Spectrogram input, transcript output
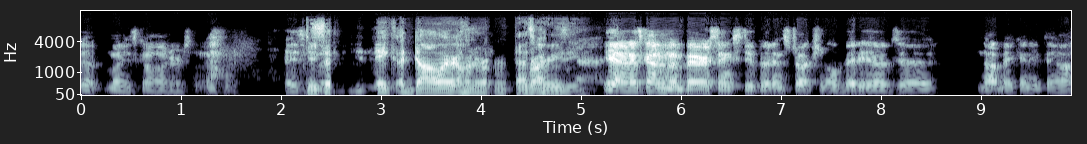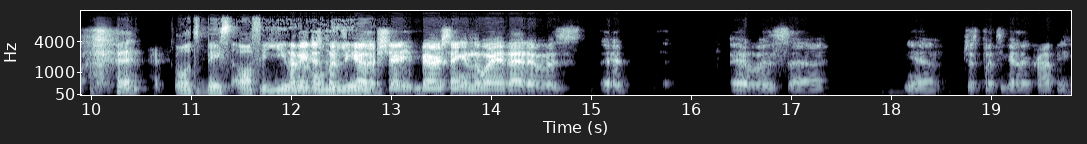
that money's gone or something. Basically. So you make a dollar on a That's ride. crazy. Yeah, and it's kind of an embarrassing, stupid instructional video to not make anything off of it. Well, it's based off of you. I mean, just only put you. together shitty, embarrassing in the way that it was. It, it was, uh, you know, just put together crappy.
